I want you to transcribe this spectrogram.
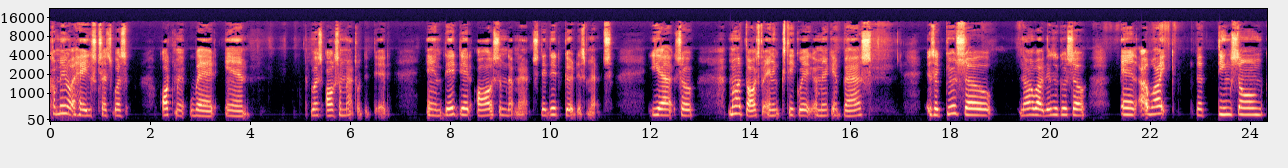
Carmelo Hayes chest was ultimate red, and was awesome match what they did, and they did awesome that match. They did good this match. Yeah, so my thoughts for NXT Great American Bash is a good show. No, like this is a good show, and I like the theme song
